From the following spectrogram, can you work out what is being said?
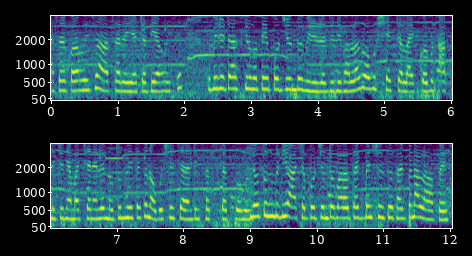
আচার করা হয়েছে আচার এই একটা দেওয়া হয়েছে। তো ভিডিওটা আজকের মতো এ পর্যন্ত। ভিডিওটা যদি ভালো লাগে, অবশ্যই একটা লাইক করবেন। আপনি যদি আমার চ্যানেলে নতুন হয়ে থাকেন, অবশ্যই চ্যানেলটি সাবস্ক্রাইব করবেন। নতুন ভিডিও আসা পর্যন্ত ভালো থাকবেন, সুস্থ থাকবেন। আল্লাহ হাফেজ।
